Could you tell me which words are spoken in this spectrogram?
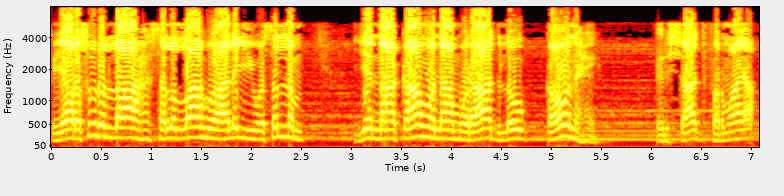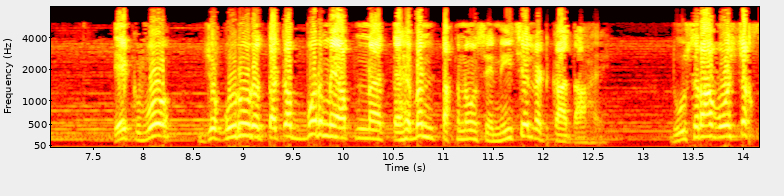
کہ یا رسول اللہ صلی اللہ علیہ وسلم، یہ ناکام و نامراد لوگ کون ہیں؟ ارشاد فرمایا، ایک وہ جو غرور و تکبر میں اپنا تہبن ٹکنوں سے نیچے لٹکاتا ہے، دوسرا وہ شخص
